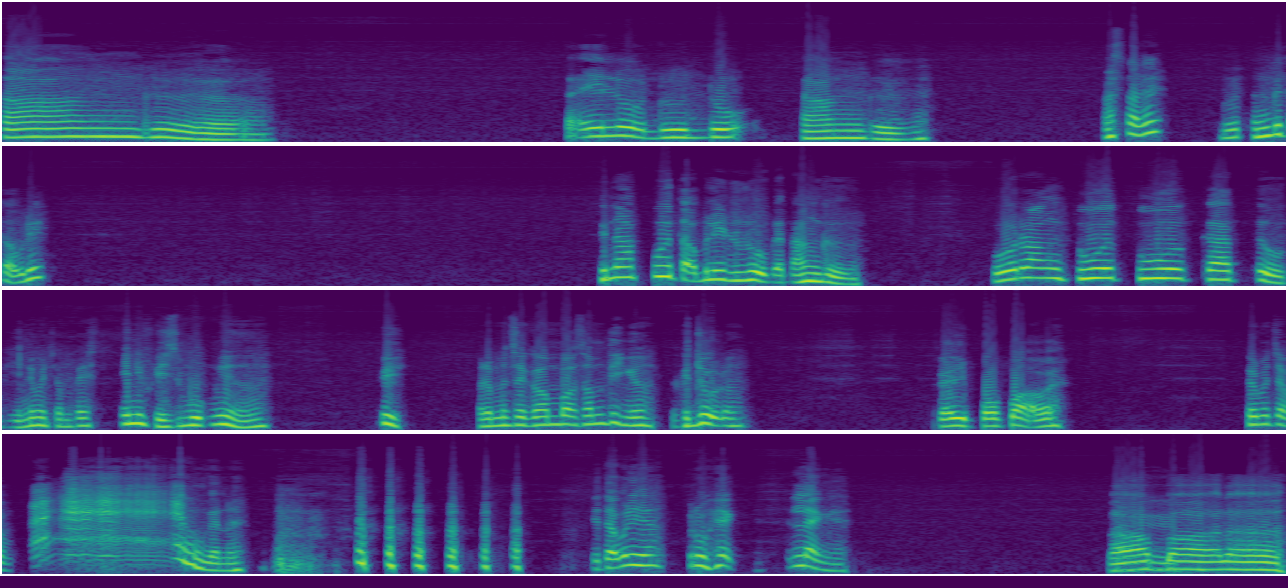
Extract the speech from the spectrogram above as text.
tangga. Tak elok duduk tangga. Asal eh? Duduk tangga tak boleh? Kenapa tak boleh duduk kat tangga? Orang tua-tua kata, okay, ni macam best. Eh, ni Facebooknya. Eh, ada macam gambar something ah. Terkejut lah. Kali pop up eh. Dia macam, eh, bukan eh? eh, tak boleh lah. Terus hack. Hilang eh? Sabarlah.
